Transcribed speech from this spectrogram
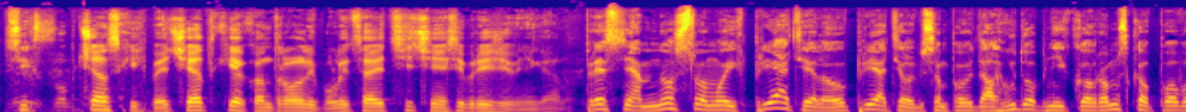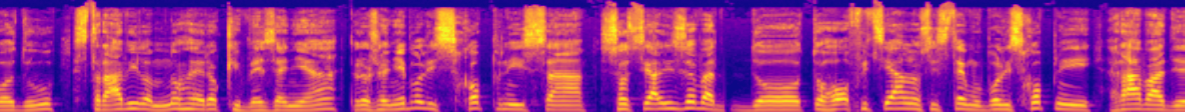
Si... V občianských pečiatky a kontrolovali policajti, či nie si príživník, áno. Presne, a množstvo mojich priateľov, priateľov by som povedal, hudobníkov romského pôvodu, strávilo mnohé roky väzenia, pretože neboli schopní sa socializovať do toho oficiálneho systému, boli schopní hrávať e,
